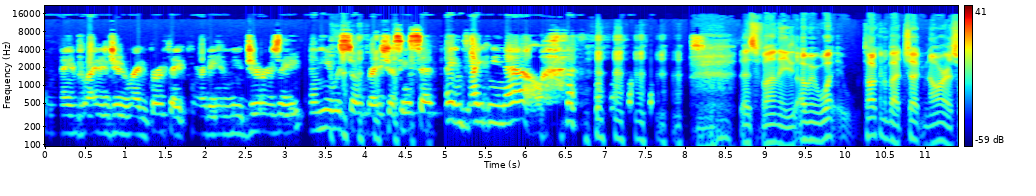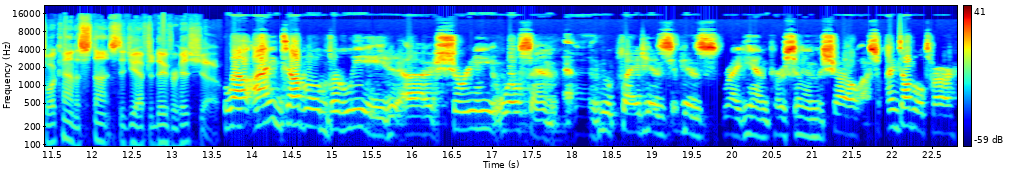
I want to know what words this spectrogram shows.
and I invited you to my birthday party in New Jersey." And he was so gracious. He said, "Hey, invite me now." That's funny. I mean, what talking about Chuck Norris? What kind of stunts did you have to do for his show? Well, I doubled the lead, uh, Sheree Wilson, uh, who played his his right hand person in the show. So I doubled her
